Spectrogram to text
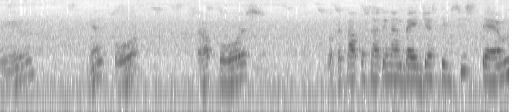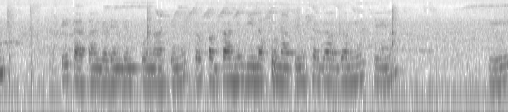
Okay. Yan po. Tapos, pagkatapos natin ng digestive system, Okay, tatanggalin din po natin ito. Pagka hindi na po natin siya gagamitin. Okay.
